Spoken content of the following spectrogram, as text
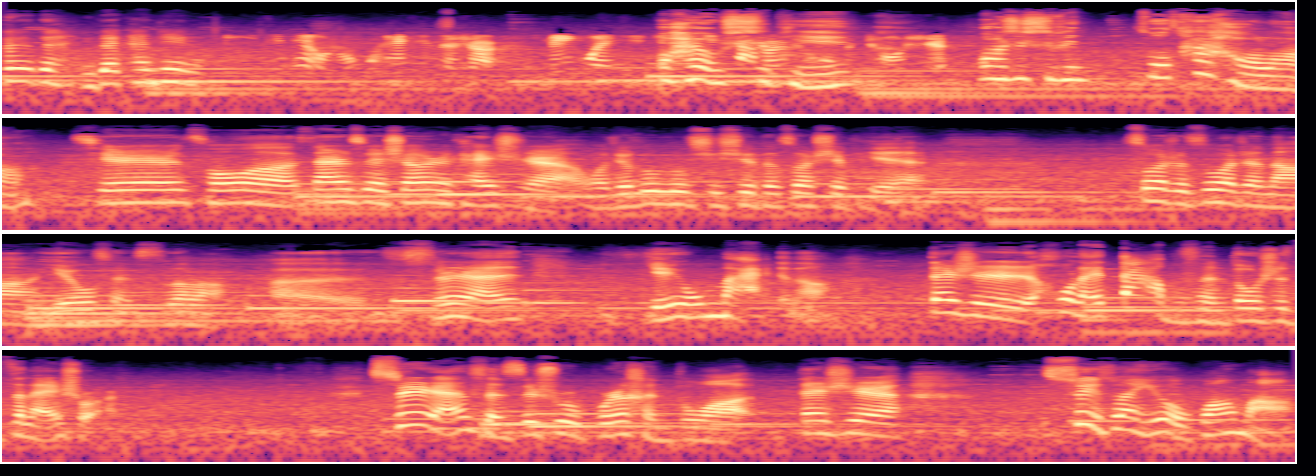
对对，你再看这个。今天有什么不开心的事儿？没关系。哦，还有视频。哇，这视频做的太好了。其实从我三十岁生日开始，我就陆陆续续的做视频，做着做着呢，也有粉丝了。呃，虽然也有买的，但是后来大部分都是自来水。虽然粉丝数不是很多，但是碎钻也有光芒，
